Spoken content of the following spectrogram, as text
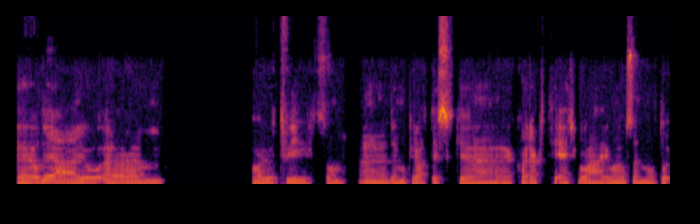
Eh, og det er jo eh, har jo tvilsom demokratisk karakter, og er jo også en måte å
